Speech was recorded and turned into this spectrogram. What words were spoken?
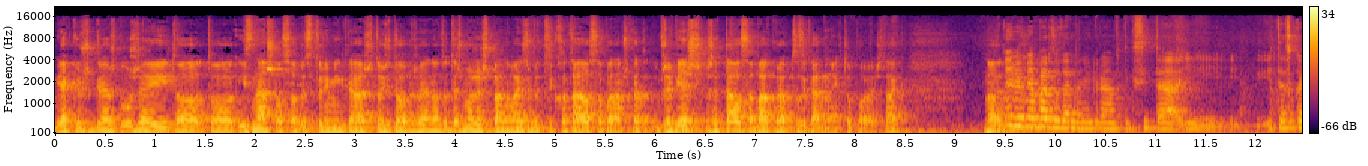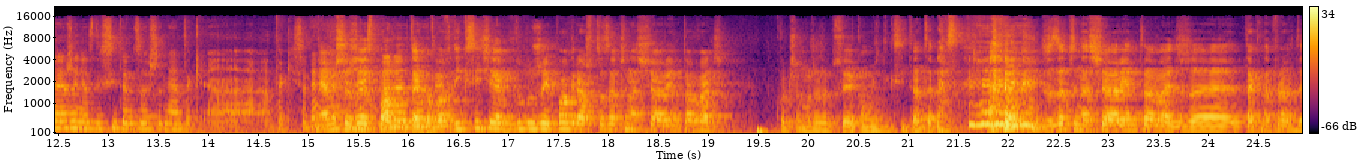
jak już grasz dłużej to, to i znasz osoby, z którymi grasz dość dobrze, no to też możesz planować, żeby tylko ta osoba na przykład, że wiesz, że ta osoba akurat to zgadnie, jak to powiesz, tak? No, Nie wiem, ja bardzo dawno nie grałam w Dixita i, i te skojarzenia z Dixitem zawsze miałam takie, taki sobie. Ja myślę, że jest Ale powód to- tego, to- bo w Dixicie jak dłużej pograsz, to zaczynasz się orientować. Kurczę, może zepsuję komuś Dixita teraz, ale że zaczynasz się orientować, że tak naprawdę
